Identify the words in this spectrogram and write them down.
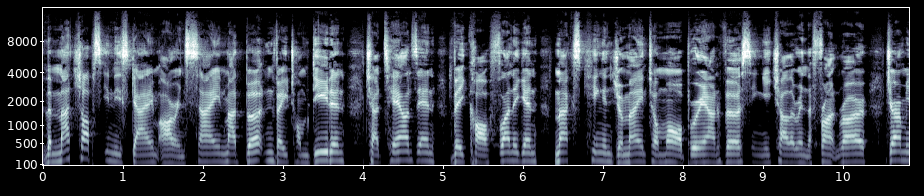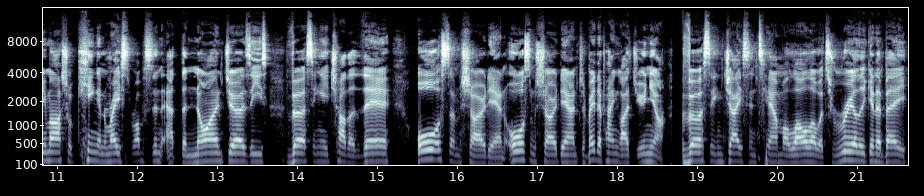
The matchups in this game are insane. Matt Burton v Tom Dearden, Chad Townsend v Kyle Flanagan, Max King and Jermaine Taunoa Brown versing each other in the front row, Jeremy Marshall King and Reece Robson at the nine jerseys versing each other there. Awesome showdown, awesome showdown. Tevita Pangai Jr. versing Jason Taumalolo. It's really going to be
